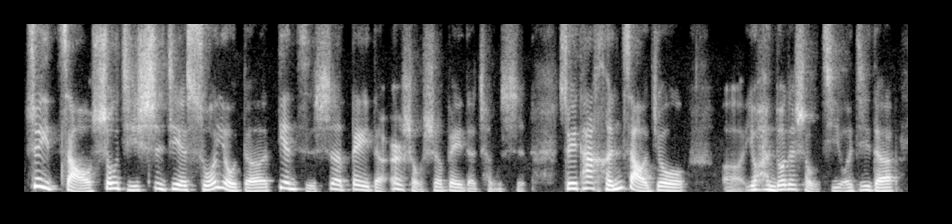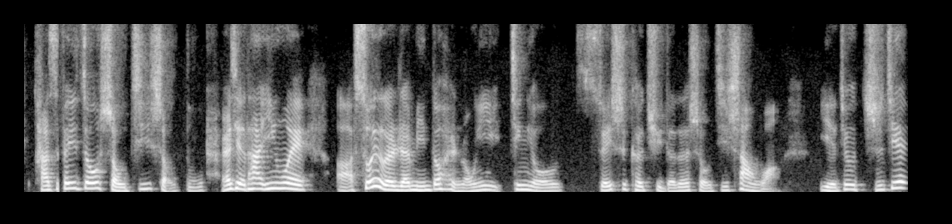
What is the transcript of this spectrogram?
最早收集世界所有的电子设备的二手设备的城市，所以它很早就。呃，有很多的手机，我记得它是非洲手机首都，而且它因为啊、所有的人民都很容易经由随时可取得的手机上网，也就直接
